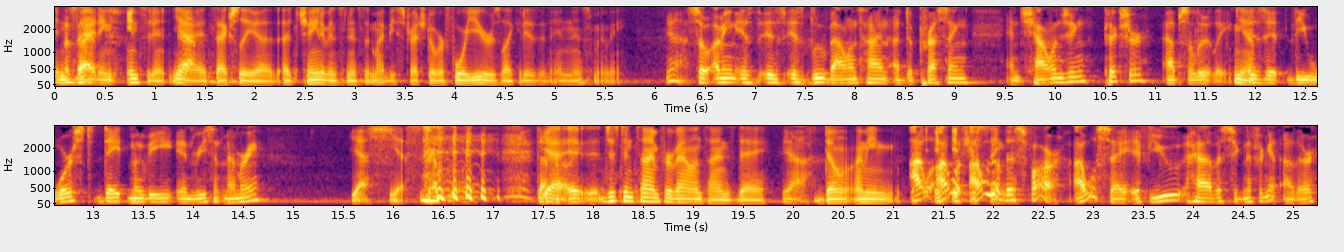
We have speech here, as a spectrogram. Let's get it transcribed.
inciting Event. incident. Yeah, Yeah. it's actually a, a chain of incidents that might be stretched over four years, like it is in, in this movie. Yeah. So I mean, is is is Blue Valentine a depressing and challenging picture? Absolutely. Yeah. Is it the worst date movie in recent memory? Yes. Yes. Definitely. Yeah, it, just in time for Valentine's Day. Yeah. Don't. I mean, I, will- if- I you're I go this far. I will say if you have a significant other,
